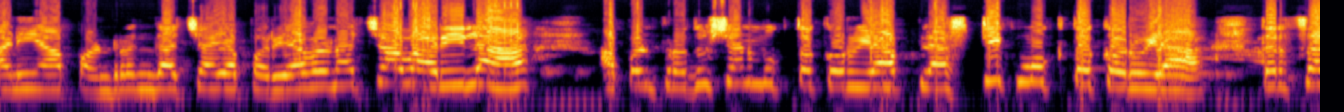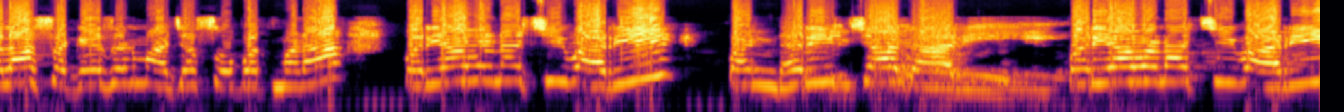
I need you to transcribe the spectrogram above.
आणि या पांडुरंगाच्या या पर्यावरणाच्या वारीला आपण प्रदूषण मुक्त करूया प्लास्टिक मुक्त करूया. तर चला सगळेजण माझ्या सोबत म्हणा पर्यावरणाची वारी पंढरीच्या दारी. पर्यावरणाची वारी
